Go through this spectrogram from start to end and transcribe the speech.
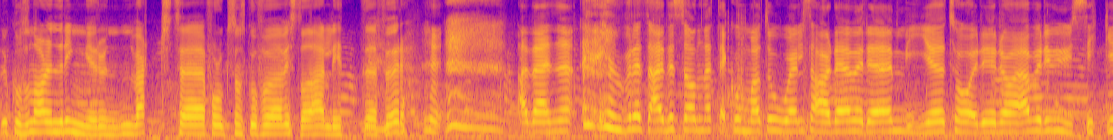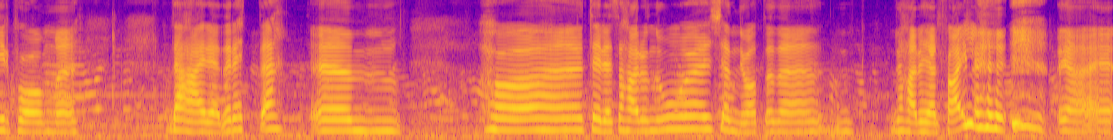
Du, hvordan har den ringerunden vært til folk som skulle få visst det her litt uh, før? Ja, den, for å si det sånn, etter jeg kom til OL, så har det vært mye tårer, og jeg har vært usikker på om det her er det rette. Um, og Therese her og nå kjenner jo at det, det her er helt feil. Jeg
